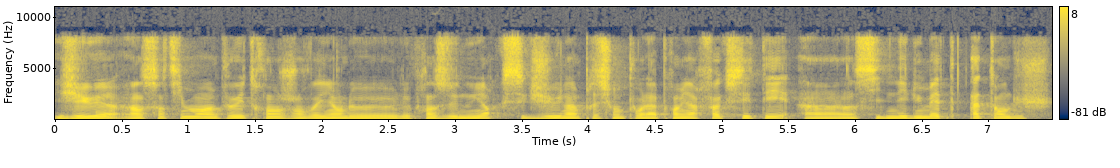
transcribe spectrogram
J'ai eu un sentiment un peu étrange en voyant le, le Prince de New York, c'est que j'ai eu l'impression pour la première fois que c'était un Sidney Lumet attendu,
